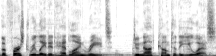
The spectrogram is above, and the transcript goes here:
The first related headline reads Do not come to the US.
